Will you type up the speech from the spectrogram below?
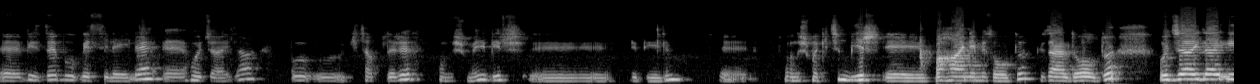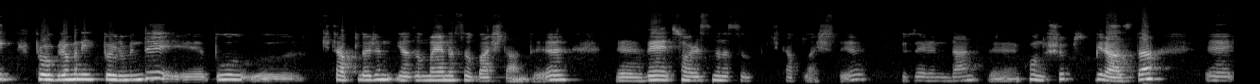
E, biz de bu vesileyle e, hocayla bu e, kitapları konuşmayı bir e, ne diyelim e, konuşmak için bir e, bahanemiz oldu. Güzel de oldu. Hocayla ilk programın ilk bölümünde e, bu e, kitapların yazılmaya nasıl başlandığı e, ve sonrasında nasıl kitaplaştığı üzerinden e, konuşup biraz da e,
